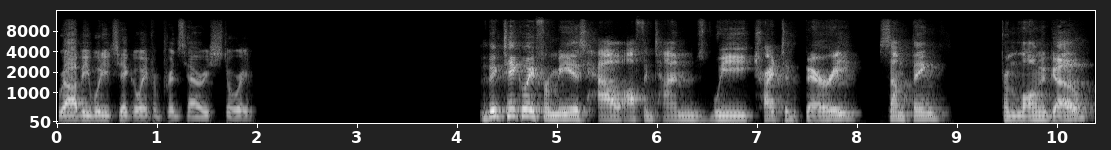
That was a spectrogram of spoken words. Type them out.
Robbie, what do you take away from Prince Harry's story? The big takeaway for me is how oftentimes we try to bury something from long ago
